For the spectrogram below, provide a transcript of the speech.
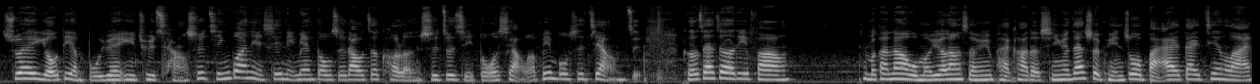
所以有点不愿意去尝试。尽管你心里面都知道这可能是自己多想了，并不是这样子。可是在这个地方。你们看到我们月亮神域牌卡的心愿在水瓶座把爱带进来，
